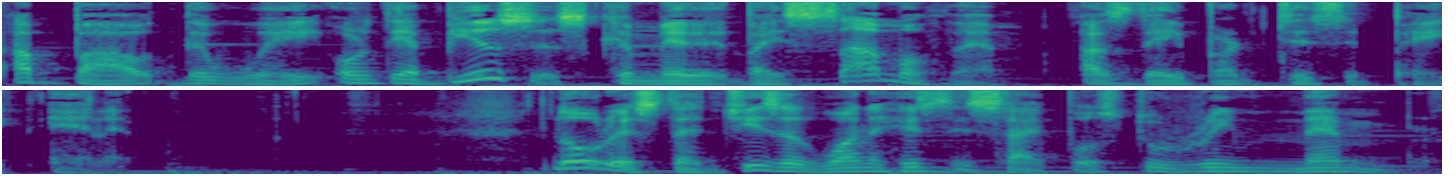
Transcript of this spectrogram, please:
about the way or the abuses committed by some of them as they participate in it. Notice that Jesus wanted his disciples to remember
